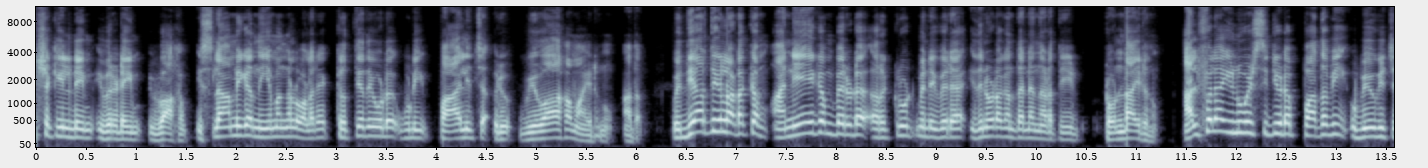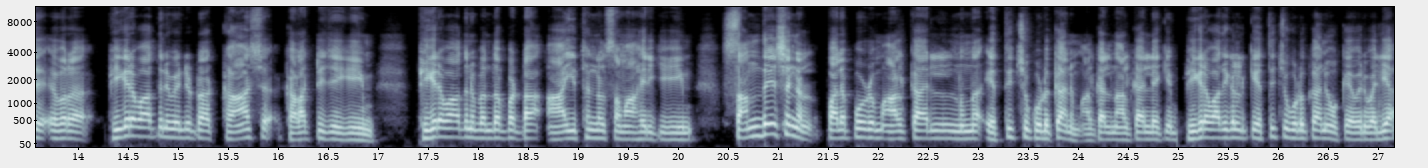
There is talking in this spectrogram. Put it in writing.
ഷക്കീലിന്റെയും ഇവരുടെയും വിവാഹം. ഇസ്ലാമിക നിയമങ്ങൾ വളരെ കൃത്യതയോട് കൂടി പാലിച്ച ഒരു വിവാഹമായിരുന്നു അത്. വിദ്യാർത്ഥികളടക്കം അനേകം പേരുടെ റിക്രൂട്ട്മെന്റ് ഇവർ ഇതിനോടകം തന്നെ നടത്തിയിട്ടുണ്ടായിരുന്നു. അൽഫല യൂണിവേഴ്സിറ്റിയുടെ പദവി ഉപയോഗിച്ച് ഇവർ ഭീകരവാദത്തിന് വേണ്ടിയിട്ടുള്ള കാശ് കളക്ട് ചെയ്യുകയും ഭീകരവാദത്തിന് ബന്ധപ്പെട്ട ആയുധങ്ങൾ സമാഹരിക്കുകയും സന്ദേശങ്ങൾ പലപ്പോഴും ആൾക്കാരിൽ നിന്ന് എത്തിച്ചു കൊടുക്കാനും ആൾക്കാരിൽ നിന്ന് ആൾക്കാരിലേക്ക് ഭീകരവാദികൾക്ക് എത്തിച്ചു കൊടുക്കാനും ഒക്കെ ഒരു വലിയ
